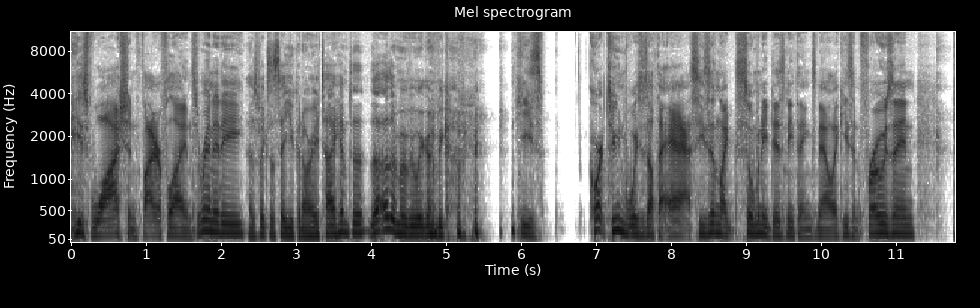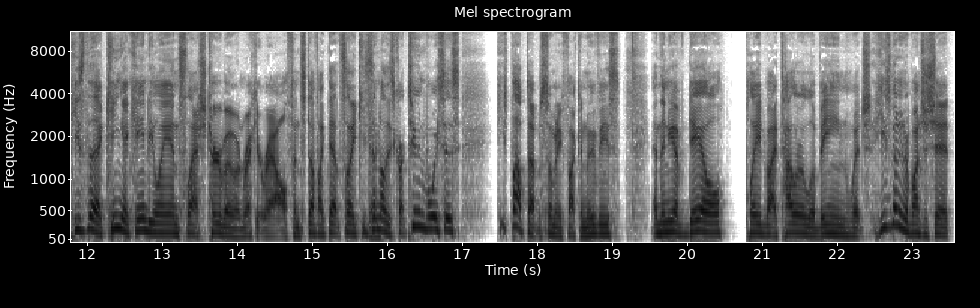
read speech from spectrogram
He's Wash and Firefly and Serenity. I was fixing to say you can already tie him to the other movie we're going to be covering. He's cartoon voices out the ass. He's in like so many Disney things now. Like he's in Frozen. He's the king of Candyland slash Turbo and Wreck It Ralph and stuff like that. It's like he's Okay. in all these cartoon voices. He's popped up in so many fucking movies. And then you have Dale, played by Tyler Labine, which he's been in a bunch of shit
